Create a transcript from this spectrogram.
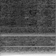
you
